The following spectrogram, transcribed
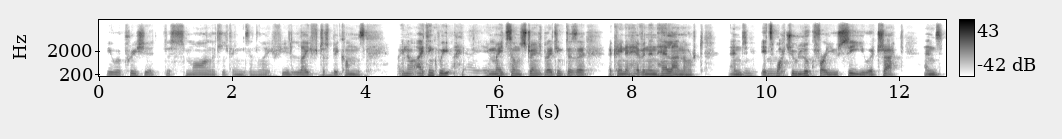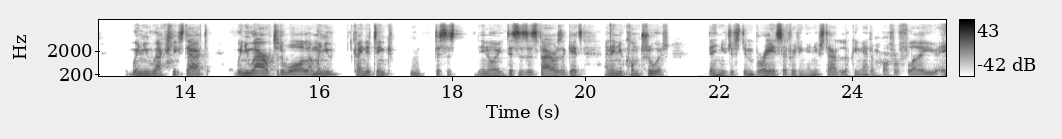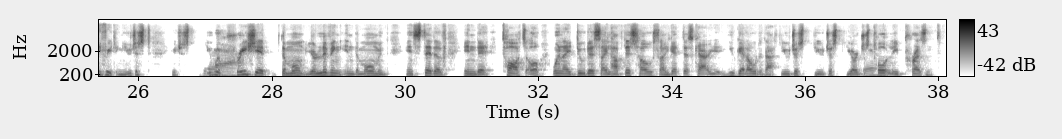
you appreciate the small little things in life. You, life just mm-hmm. becomes, you know, I think we, it might sound strange, but I think there's a, a kind of heaven and hell on earth. And mm-hmm. it's what you look for, you see, you attract. And when you actually start, when you are to the wall and when you kind of think, this is, you know, this is as far as it gets, and then you come through it, then you just embrace everything and you start looking at a butterfly everything. You just you just you appreciate the moment you're living in the moment instead of in the thoughts oh when i do this i'll have this house i'll get this car. You, you get out of that. You just you just you're just yeah. totally present.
